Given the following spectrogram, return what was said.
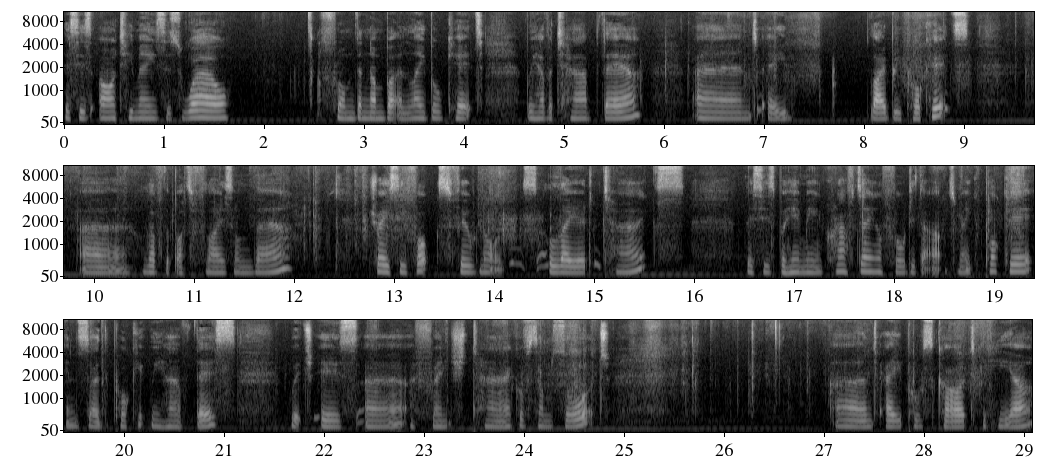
This is ARTYmaze as well from the number and label kit. We have a tab there and a library pocket. Uh, love the butterflies on there. Tracie Fox Field Notes layered tags. This is Bohemian Crafting. I've folded that up to make a pocket. Inside the pocket we have this, which is uh, a French tag of some sort. And a postcard here.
